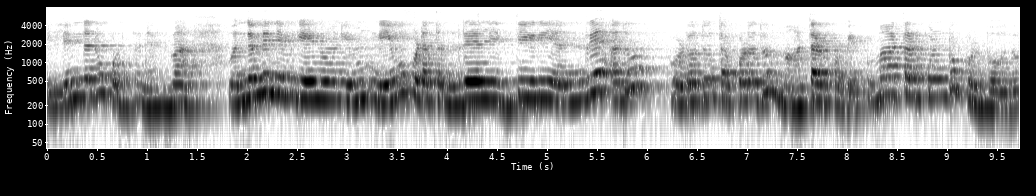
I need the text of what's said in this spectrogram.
ಎಲ್ಲಿಂದನೂ ಕೊಡ್ತಾನೆ ಅಲ್ವಾ? ಒಂದೊಮ್ಮೆ ನಿಮಗೇನು ನಿಮ್ಮ ನೀವು ಕೂಡ ತೊಂದರೆಯಲ್ಲಿ ಇದ್ದೀರಿ ಅಂದರೆ ಅದು ಕೊಡೋದು ತಗೊಳ್ಳೋದು ಮಾತಾಡ್ಕೋಬೇಕು. ಮಾತಾಡಿಕೊಂಡು ಕೊಡ್ಬೋದು.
